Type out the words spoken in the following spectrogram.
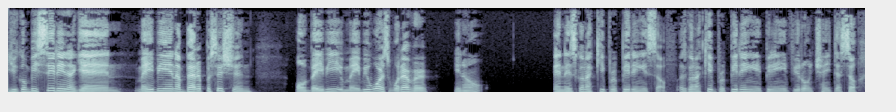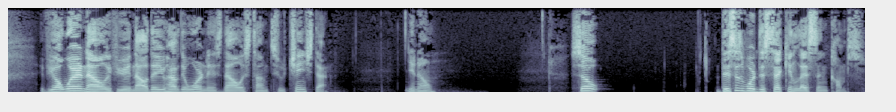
you're gonna be sitting again, maybe in a better position, or maybe maybe worse, whatever, you know, and it's gonna keep repeating itself. It's gonna keep repeating, repeating if you don't change that. So if you're aware now, if you now that you have the awareness, now it's time to change that. You know? So this is where the second lesson comes.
